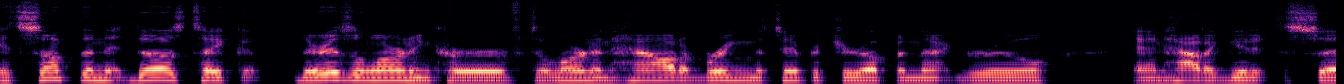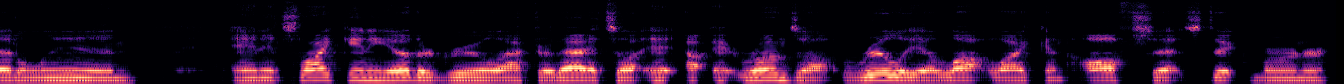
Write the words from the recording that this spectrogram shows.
it's something that does take a, there is a learning curve to learning how to bring the temperature up in that grill and how to get it to settle in. And it's like any other grill after that it's a, it, it runs a really a lot like an offset stick burner.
